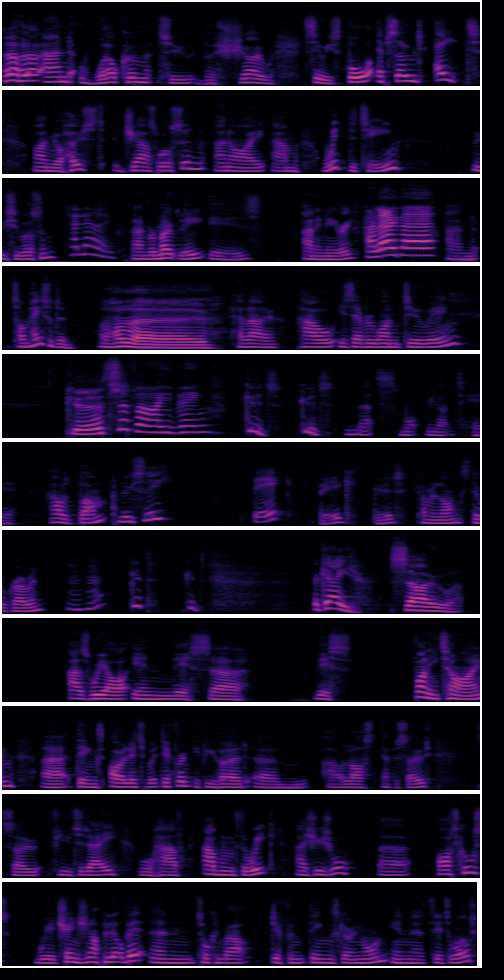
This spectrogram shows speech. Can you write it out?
Podcast. Hello, hello, and welcome to the show, Series 4, Episode 8. I'm your host, Jazz Wilson, and I am with the team, Lucy Wilson, Hello. and remotely is Anna Neary Hello there. and Tom Hazelden. Oh, hello. Hello, how is everyone doing? Good. Surviving. Good, good. That's what we like to hear. How's Bump, Lucy? Big. Big, good. Coming along, still growing. Mm-hmm. Good, good. Okay, so as we are in this uh, this funny time, uh, things are a little bit different. If you heard um, our last episode, so for you today, we'll have album of the week as usual. Uh, articles. We're changing up a little bit and talking about different things going on in the theatre world.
